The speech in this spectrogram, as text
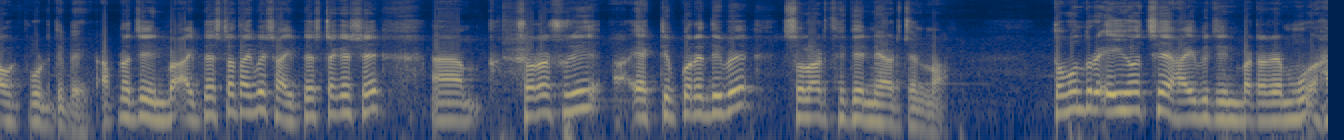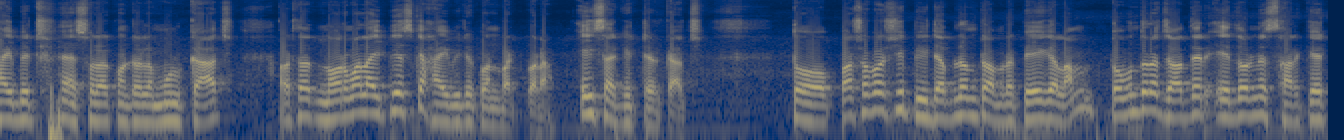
আউটপুট দিবে। আপনার যে আইপিএসটা থাকবে, সেই আইপিএসটাকে সে সরাসরি অ্যাক্টিভ করে দিবে সোলার থেকে নেওয়ার জন্য। তো বন্ধুরা, এই হচ্ছে হাইব্রিড ইনভার্টারের হাইব্রিড সোলার কন্ট্রোলের মূল কাজ। অর্থাৎ নর্মাল আইপিএসকে হাইব্রিডে কনভার্ট করা। এই সার্কিটটার কাজ। তো পাশাপাশি পিডাব্লিউএমটা আমরা পেয়ে গেলাম। তো বন্ধুরা, যাদের এ ধরনের সার্কিট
